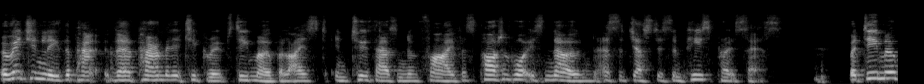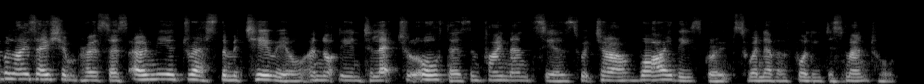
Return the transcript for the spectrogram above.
Originally, the, the paramilitary groups demobilized in 2005 as part of what is known as the justice and peace process. But demobilization process only addressed the material and not the intellectual authors and financiers, which are why these groups were never fully dismantled.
